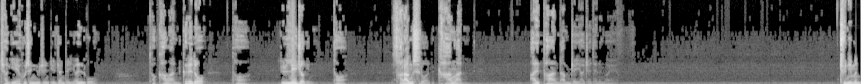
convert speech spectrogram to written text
자기의 후생 유전자 열고 더 강한 그래도 더 윤리적인 더 사랑스러운 강한 알파 남자 여자 되는 거예요. 주님은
